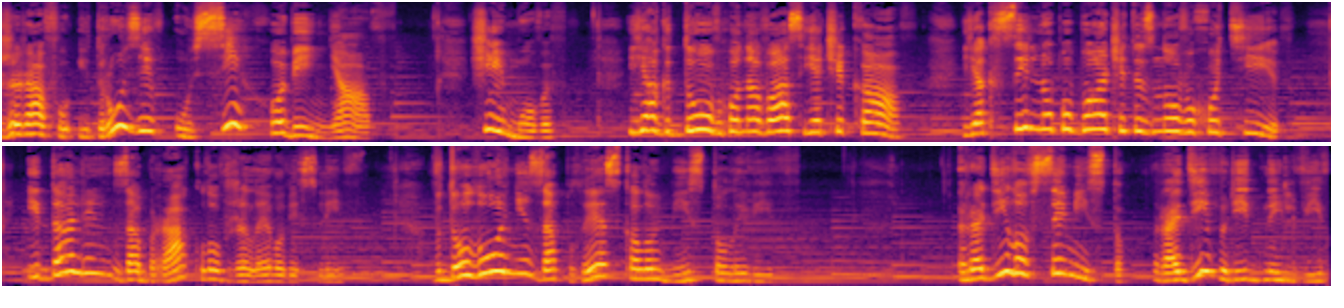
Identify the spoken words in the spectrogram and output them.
жирафу і друзів усіх обійняв. Ще й мовив, як довго на вас я чекав, як сильно побачити знову хотів. І далі забракло вже левові слів. В долоні заплескало місто левів. Раділо все місто, радів рідний Львів.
